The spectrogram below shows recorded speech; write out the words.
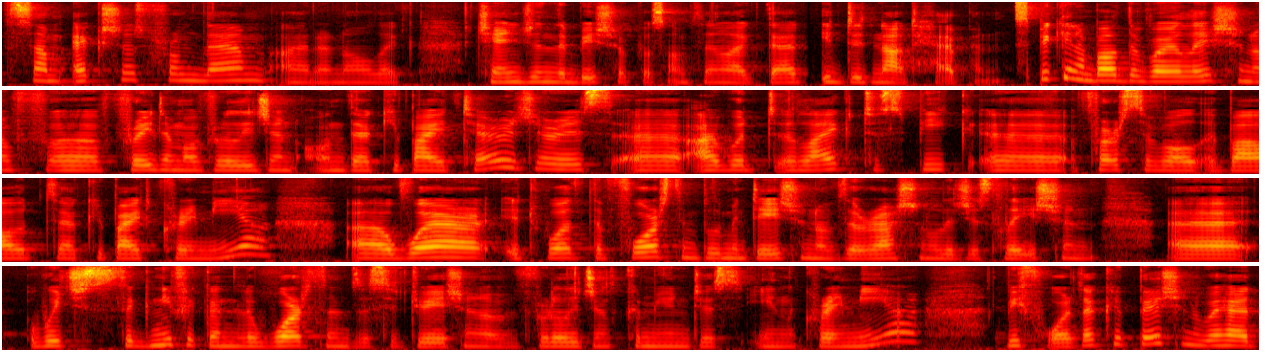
some actions from them, I don't know, like changing the bishop or something like that, it did not happen. Speaking about the violation of freedom of religion on the occupied territories, I would like like to speak uh, first of all about the occupied Crimea, uh, where it was the forced implementation of the Russian legislation, uh, which significantly worsened the situation of religious communities in Crimea. Before the occupation, we had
